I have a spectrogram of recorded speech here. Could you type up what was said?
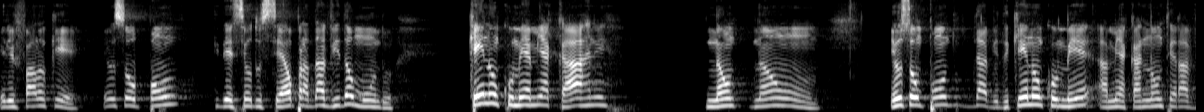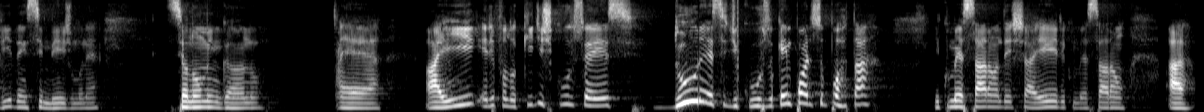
Ele fala o quê? Eu sou o pão que desceu do céu para dar vida ao mundo. Quem não comer a minha carne, não, não. Eu sou o pão da vida. Quem não comer a minha carne não terá vida em si mesmo, né? Se eu não me engano. É, Aí ele falou: Que discurso é esse? Dura esse discurso, quem pode suportar? E começaram a deixar ele, começaram a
